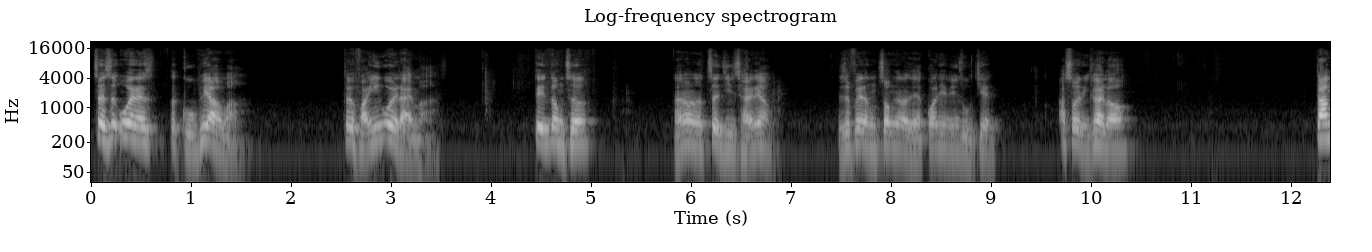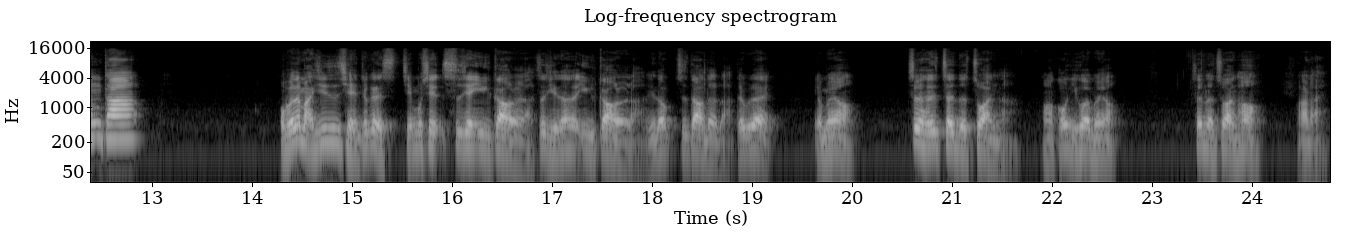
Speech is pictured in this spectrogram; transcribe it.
这是未来的股票嘛，这反映未来嘛。电动车，然后呢，正极材料也是非常重要的关键零组件啊，所以你看哦，当它。我们在买进之前就给节目先事先预告了啦，之前都是预告了啦，你都知道的啦，对不对？有没有？这才是真的赚呐！啊，恭喜会没有？真的赚哈！啊来，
